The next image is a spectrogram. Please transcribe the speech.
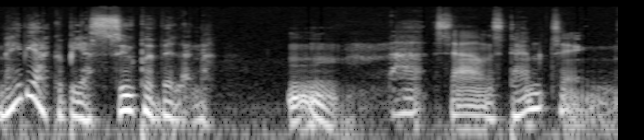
Maybe I could be a supervillain. Hmm, that sounds tempting.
